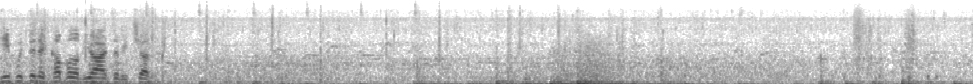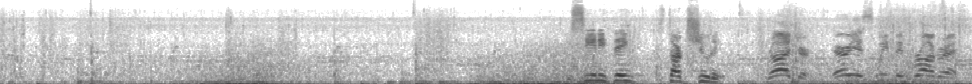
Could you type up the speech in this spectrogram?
Keep within a couple of yards of each other. You see anything? Start shooting. Roger. Area sweep in progress.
